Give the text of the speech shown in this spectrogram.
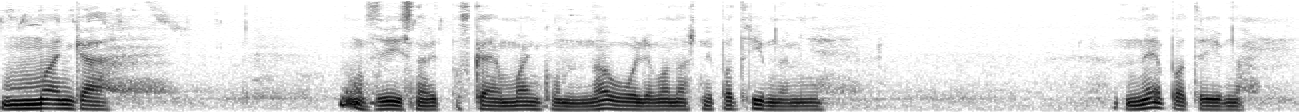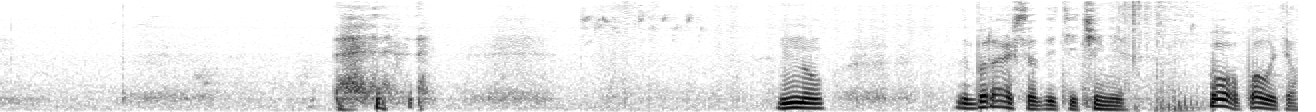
Манька. Ну, звісно, відпускаємо маньку на волю, вона ж не потрібна мені. Не потрібна. Ну, збираєшся дійти чи ні? О, полетів.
